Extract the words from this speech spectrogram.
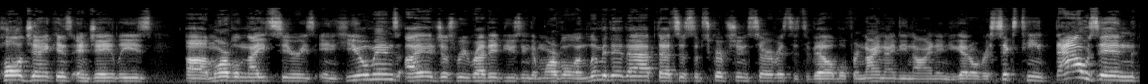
Paul Jenkins and Jae Lee's uh, Marvel Knight series Inhumans. I had just reread it using the Marvel Unlimited app. That's a subscription service. It's available for $9.99, and you get over 16,000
